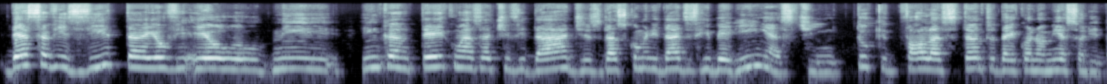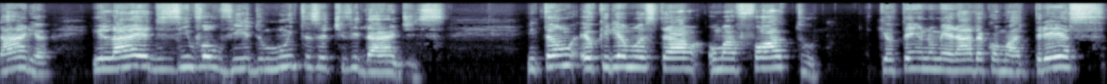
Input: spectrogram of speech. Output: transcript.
Dessa visita, eu, eu me encantei com as atividades das comunidades ribeirinhas, Tim. Tu que falas tanto da economia solidária, e lá é desenvolvido muitas atividades. Então, eu queria mostrar uma foto que eu tenho numerada como a 3.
